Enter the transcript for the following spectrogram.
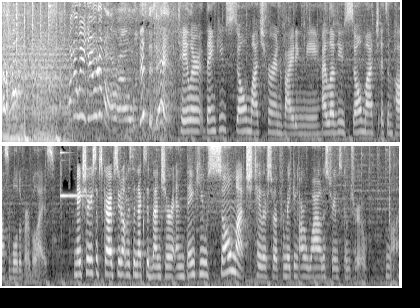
What do we do tomorrow? This is it. Taylor, thank you so much for inviting me. I love you so much, it's impossible to verbalize. Make sure you subscribe so you don't miss the next adventure. And thank you so much, Taylor Swift, for making our wildest dreams come true. Mwah.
